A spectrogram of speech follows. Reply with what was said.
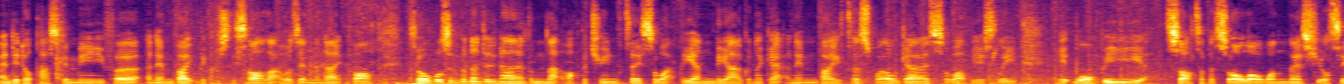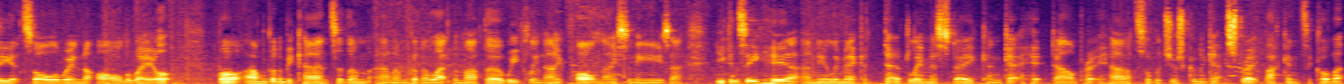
ended up asking me for an invite because they saw that I was in the Nightfall. So I wasn't going to deny them that opportunity, so at the end they are going to get an invite as well, guys. So obviously it won't be sort of a solo one this, you'll see it soloing all the way up. But I'm going to be kind to them and I'm going to let them have their weekly nightfall nice and easy. You can see here I nearly make a deadly mistake and get hit down pretty hard so we're just going to get straight back into cover.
